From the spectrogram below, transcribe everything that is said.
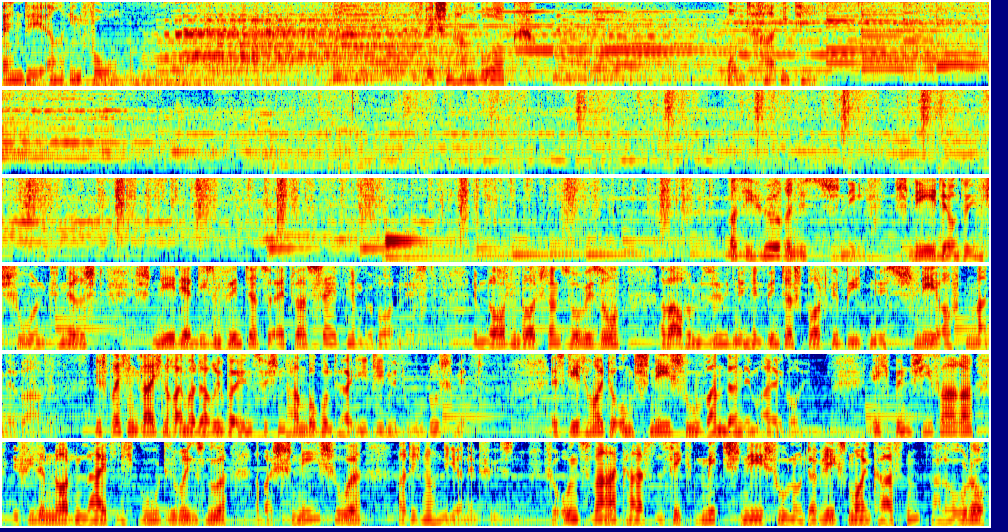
NDR Info zwischen Hamburg und Haiti. Was Sie hören, ist Schnee. Schnee, der unter den Schuhen knirscht. Schnee, der in diesem Winter zu etwas Seltenem geworden ist. Im Norden Deutschlands sowieso, aber auch im Süden in den Wintersportgebieten ist Schnee oft Mangelware. Wir sprechen gleich noch einmal darüber in zwischen Hamburg und Haiti mit Udo Schmidt. Es geht heute um Schneeschuhwandern im Allgäu. Ich bin Skifahrer, wie viele im Norden leidlich gut übrigens nur, aber Schneeschuhe hatte ich noch nie an den Füßen. Für uns war Carsten Fick mit Schneeschuhen unterwegs. Moin Carsten. Hallo Udo.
